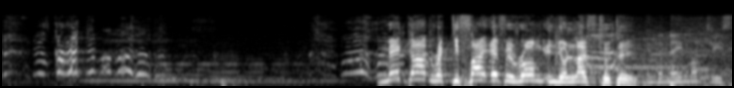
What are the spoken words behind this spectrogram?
It's correct, Papa. May God rectify every wrong in your life today. In the name of Jesus.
